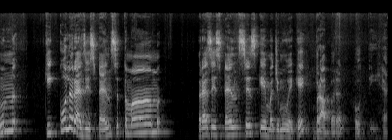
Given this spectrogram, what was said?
उन कि कुल रेजिस्टेंस तमाम रेजिस्टेंसेस के मजमूए के बराबर होती है।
